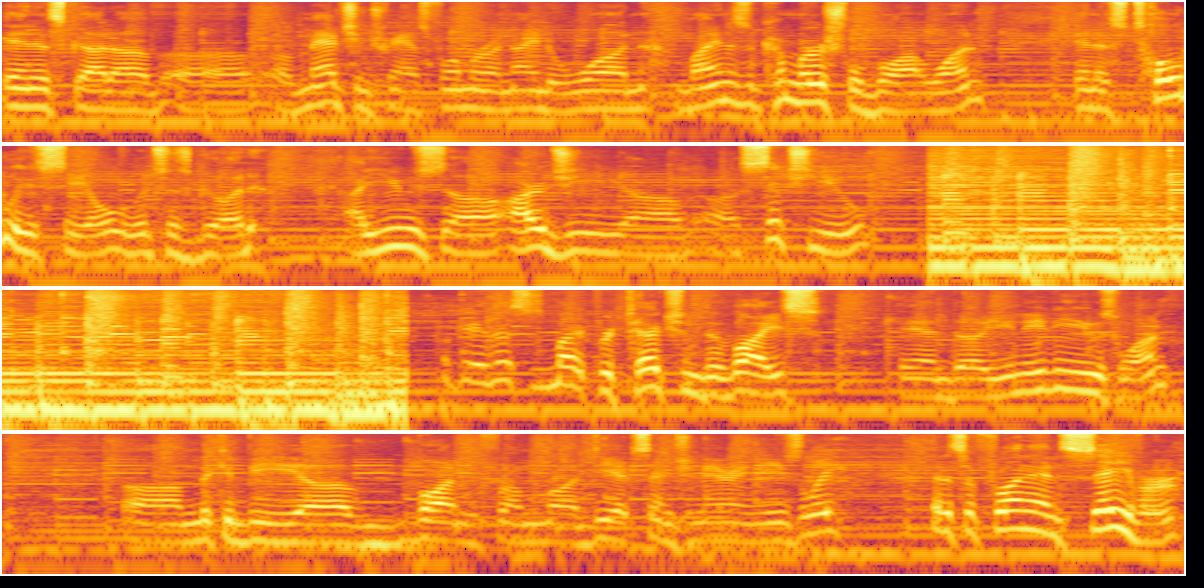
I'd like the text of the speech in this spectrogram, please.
and it's got a, a, a, matching transformer, a 9 to 1. Mine is a commercial bought one and it's totally sealed, which is good. I use uh, RG6U. Uh, okay, this is my protection device and uh, you need to use one. Um, it can be uh, bought from uh, DX Engineering easily. And it's a front end saver,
